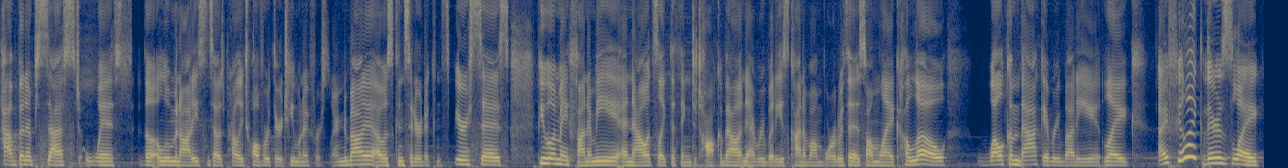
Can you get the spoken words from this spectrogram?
have been obsessed with the Illuminati since I was probably 12 or 13 when I first learned about it. I was considered a conspiracist. People would make fun of me, and now it's like the thing to talk about, and everybody's kind of on board with it. So I'm like, hello, welcome back, everybody. Like, I feel like there's like,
